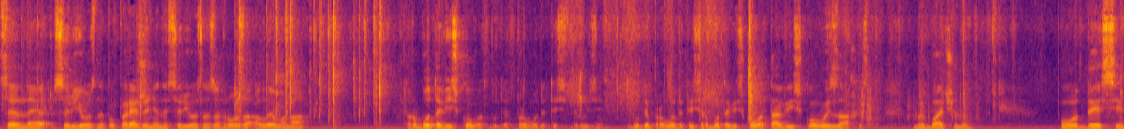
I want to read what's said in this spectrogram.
Це не серйозне попередження, не серйозна загроза, але вона. Робота військових буде проводитись, друзі. Буде проводитись робота військова та військовий захист. Ми бачимо по Одесі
